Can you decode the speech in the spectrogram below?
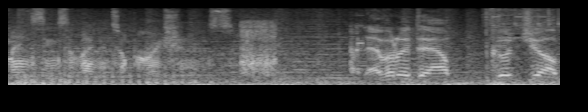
Commencing surveillance operations. Never a doubt. Good job.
